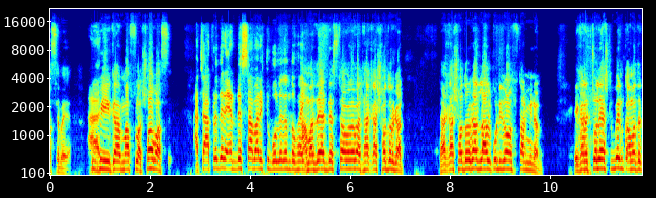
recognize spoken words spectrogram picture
আছে ভাইয়া। টুপি মাফলা সব আছে। আচ্ছা আপনাদের অ্যাড্রেসটা আবার একটু বলে দেন তো ভাই। আমাদের অ্যাড্রেসটা হলো ঢাকা সদরঘাট। Dhaka Sadarghat Lalkuthi launch terminal. এখানে চলে আসবেন আমাদের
